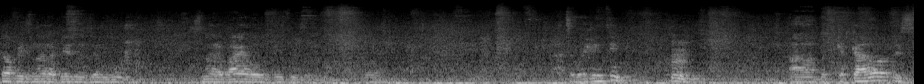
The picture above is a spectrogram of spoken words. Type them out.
coffee is not a business anymore. It's not a viable business anymore. Well, that's the way they think. Hmm. Uh, but cacao is,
